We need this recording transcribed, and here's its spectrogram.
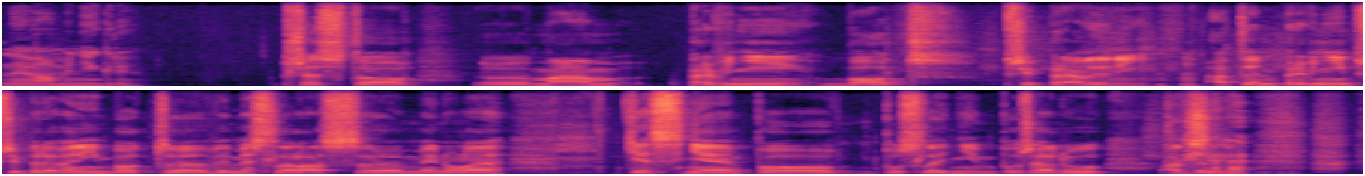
nemáme nikdy. přesto mám první bod připravený. A ten první připravený bod vymyslela z minule těsně po posledním pořadu a ten,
